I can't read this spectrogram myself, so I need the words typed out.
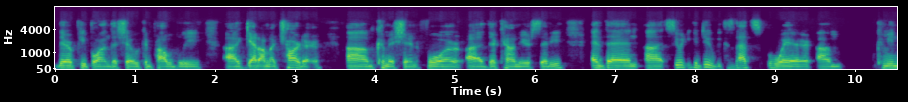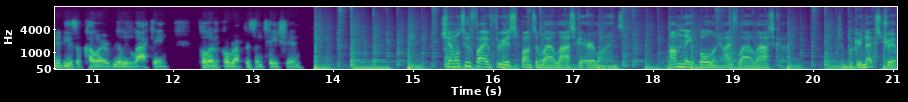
there are people on the show who can probably uh, get on a charter um, commission for uh, their county or city, and then uh, see what you can do because that's where um, communities of color are really lacking political representation. Channel 253 is sponsored by Alaska Airlines. I'm Nate Bowling and I fly Alaska. To book your next trip,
